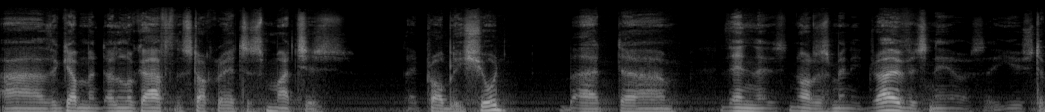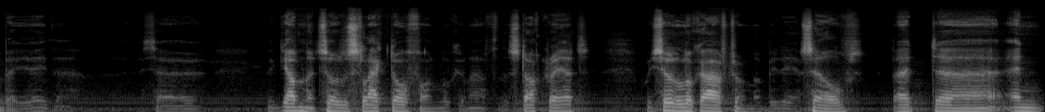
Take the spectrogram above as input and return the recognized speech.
Uh, the government doesn't look after the stock routes as much as they probably should, but um, then there's not as many drovers now as there used to be either. So the government sort of slacked off on looking after the stock routes. We sort of look after them a bit ourselves, but uh, and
